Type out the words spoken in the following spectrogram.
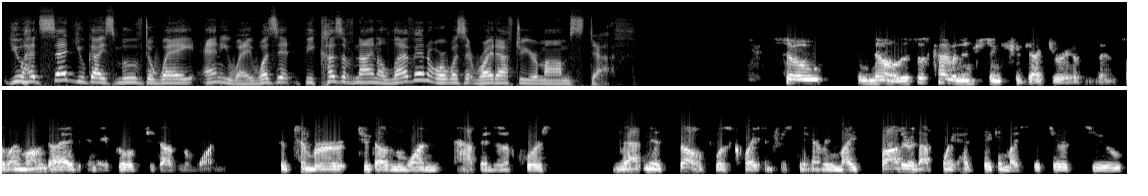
you had said you guys moved away anyway. Was it because of 9 11 or was it right after your mom's death? So no, this was kind of an interesting trajectory of events. So my mom died in April of 2001. September 2001 happened, and of course, that in itself was quite interesting. I mean, my father at that point had taken my sister to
